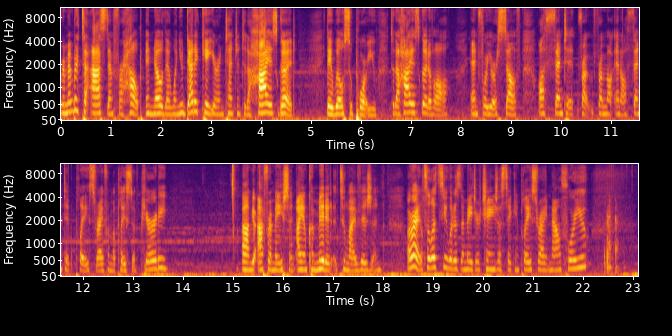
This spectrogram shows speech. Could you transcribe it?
Remember to ask them for help and know that when you dedicate your intention to the highest good, they will support you to the highest good of all and for yourself authentic from from an authentic place right? From a place of purity. Um, your affirmation i am committed to my vision. All right so let's see what is the major change that's taking place right now for you.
